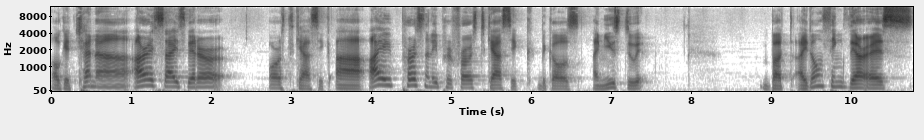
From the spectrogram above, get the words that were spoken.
Okay, China, RSI is better or stochastic? Uh, I personally prefer stochastic because I'm used to it. But I don't think there is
